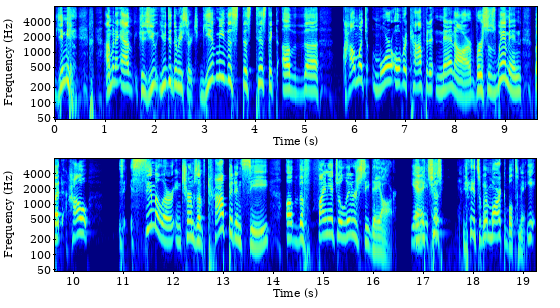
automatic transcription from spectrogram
Give me. I'm going to have because you you did the research. Give me the statistic of the how much more overconfident men are versus women, but how similar in terms of competency of the financial literacy they are. Yeah, and it's, it's just a, it's it, remarkable to me.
